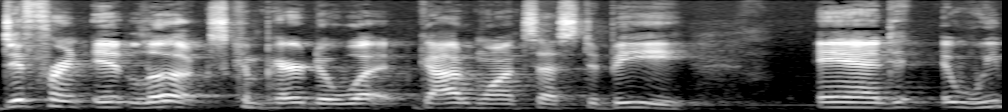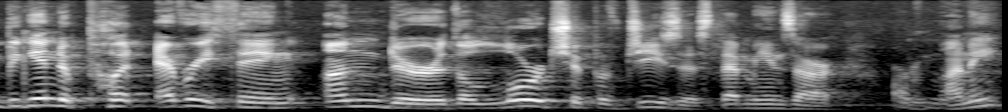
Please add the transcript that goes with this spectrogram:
different it looks compared to what God wants us to be. And we begin to put everything under the lordship of Jesus. That means our, our money,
